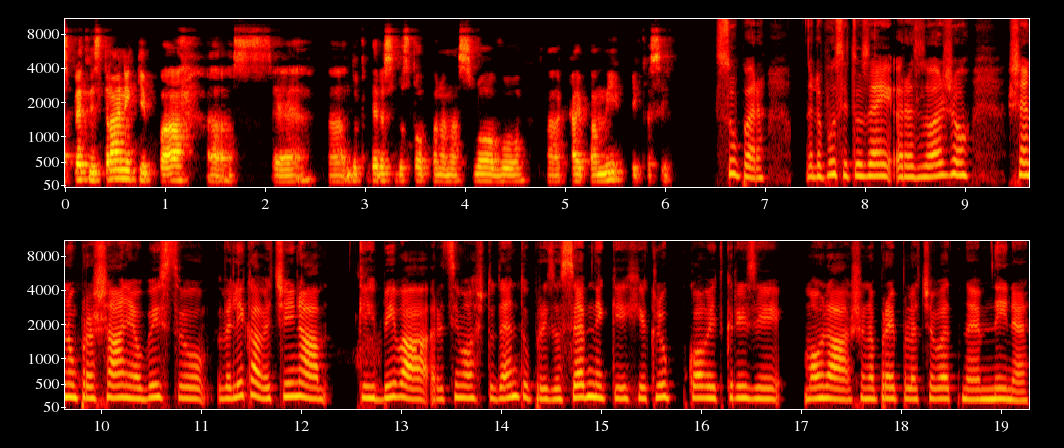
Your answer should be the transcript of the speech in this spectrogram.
spletni strani, ki pa, se, do katere se dostopa na naslovu, Kaj pa mi pika si. Super. Lepo si to zdaj razložil. Še eno vprašanje, v bistvu velika večina, ki biva recimo študentov pri zasebnikih, je kljub covid krizi mogla še naprej plačevati najemnine.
